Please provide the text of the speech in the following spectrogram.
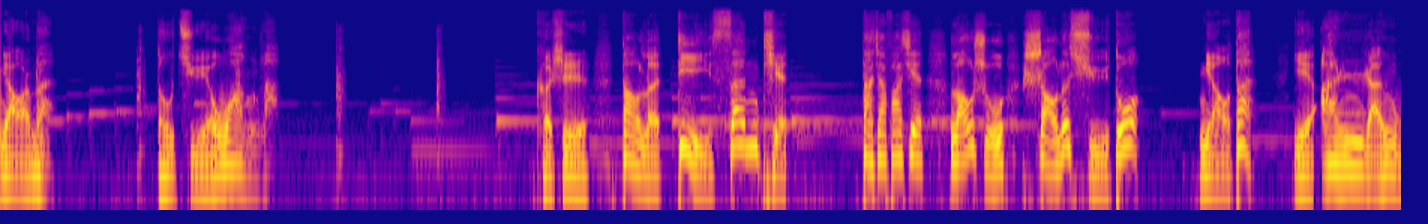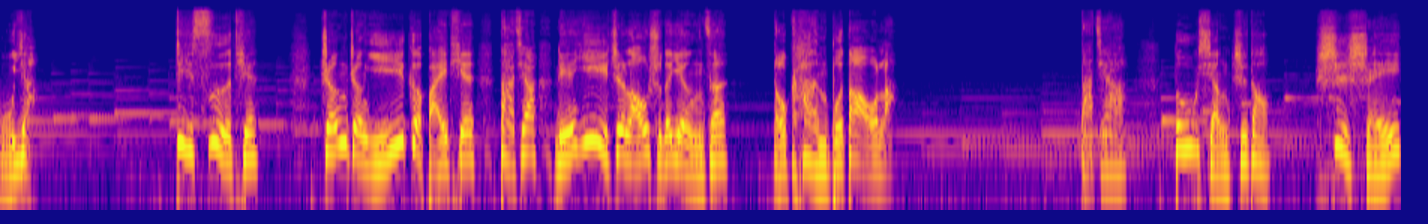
鸟儿们都绝望了。可是到了第三天。大家发现老鼠少了许多，鸟蛋也安然无恙。第四天，整整一个白天，大家连一只老鼠的影子都看不到了。大家都想知道是谁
